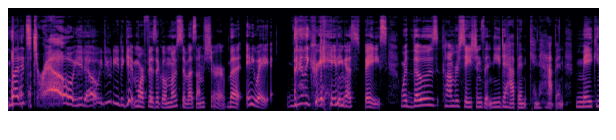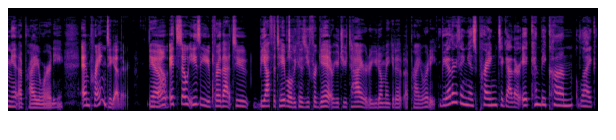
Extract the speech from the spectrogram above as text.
But it's true, you know. We do need to get more physical, most of us, I'm sure. But anyway, really creating a space where those conversations that need to happen can happen, making it a priority and praying together. You know, it's so easy for that to be off the table because you forget or you're too tired or you don't make it a, a priority. The other thing is praying together. It can become like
